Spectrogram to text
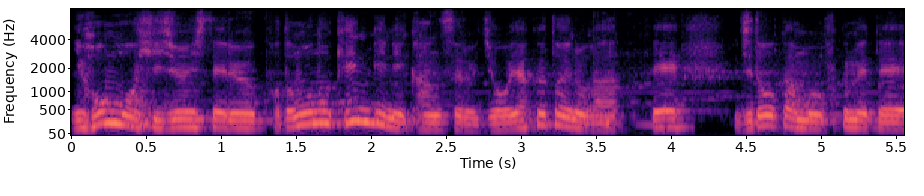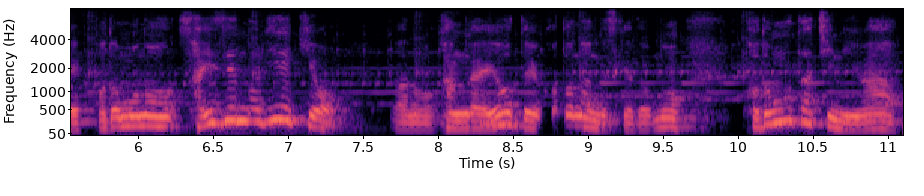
日本も批准している子どもの権利に関する条約というのがあって児童館も含めて子どもの最善の利益をあの考えようということなんですけども子どもたちには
